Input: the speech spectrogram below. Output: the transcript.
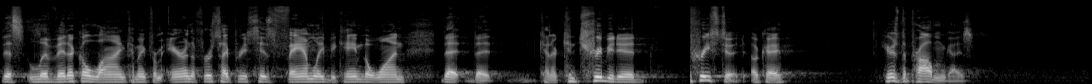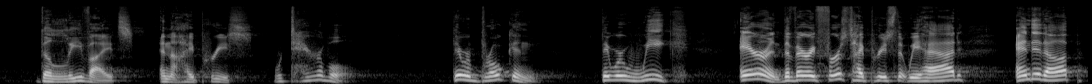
this Levitical line coming from Aaron, the first high priest. His family became the one that, that kind of contributed priesthood. Okay, here's the problem, guys the Levites and the high priests were terrible. They were broken, they were weak. Aaron, the very first high priest that we had, ended up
